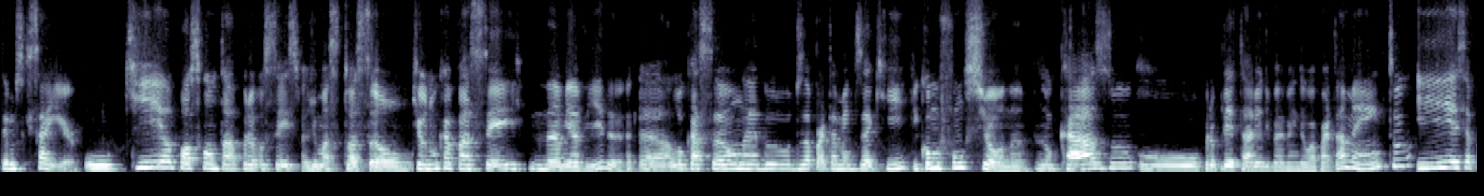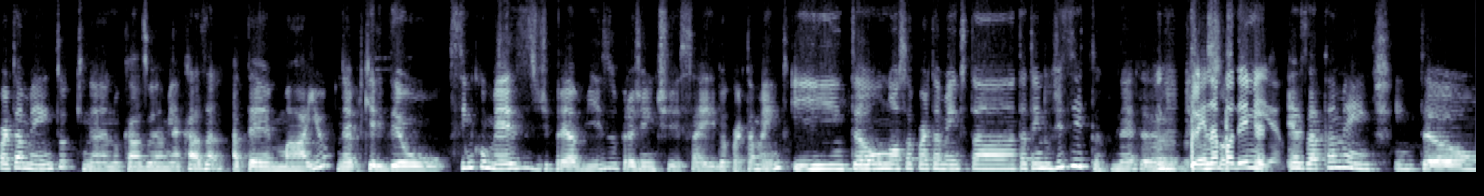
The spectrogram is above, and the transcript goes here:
temos que sair. O que eu posso contar para vocês de uma situação que eu nunca passei na minha vida, é a locação, né, do- dos apartamentos aqui e como funciona. No caso, o proprietário ele vai vender o apartamento e esse apartamento, que né, no caso é a minha casa, até maio, né, porque ele deu cinco meses de pré-aviso pra gente sair do apartamento. E então o nosso apartamento tá, tá tendo visita, né? Da, Em plena pandemia. É, exatamente. Então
